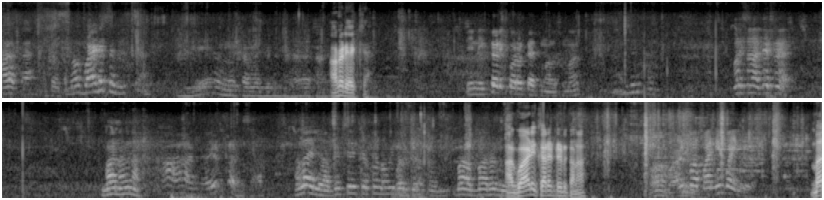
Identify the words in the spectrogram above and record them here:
ಒಳಗೆ ಹೋಗಿ ಬಾಡೆ ತೆಗಿಸ್ತ ಆ ಕಡೆ ಯಾಕೆ? ಇನ್ನು ಈ ಕಡೆ ಕೊರಕಾಯ್ತು ನಾವು ಸುಮ್ಮ ಬಾ ನವೀನ. ಅಲ್ಲ ಇಲ್ಲ ಬೆಚ್ಚರಿ ಕರ್ಕೊಂಡು ಹೋಗಿ ಬಾ ಬಾ ಆ ಗಾಡಿ ಕರೆಕ್ಟ್ ಹಿಡ್ಕಣ ಬಾ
